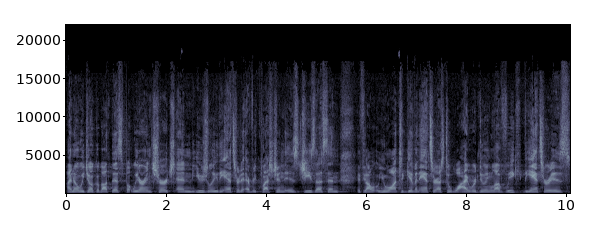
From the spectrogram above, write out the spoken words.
I know we joke about this, but we are in church, and usually the answer to every question is Jesus. And if you want to give an answer as to why we're doing Love Week, the answer is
